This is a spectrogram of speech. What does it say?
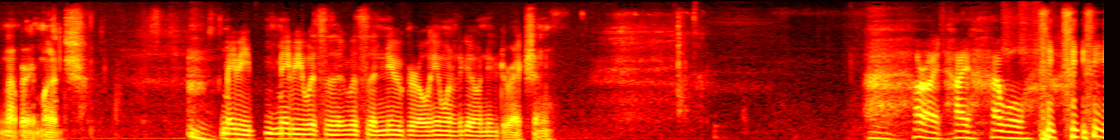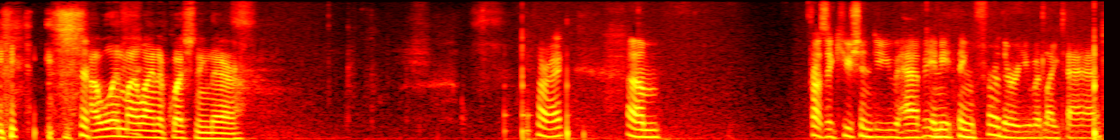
not very much. maybe maybe with the with the new girl, he wanted to go a new direction. All right, I I will I will end my line of questioning there. All right. Um, prosecution, do you have anything further you would like to add?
